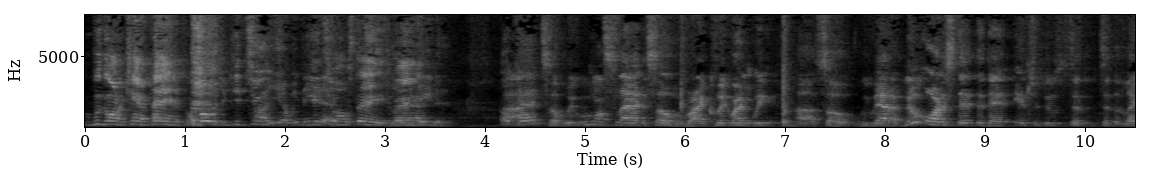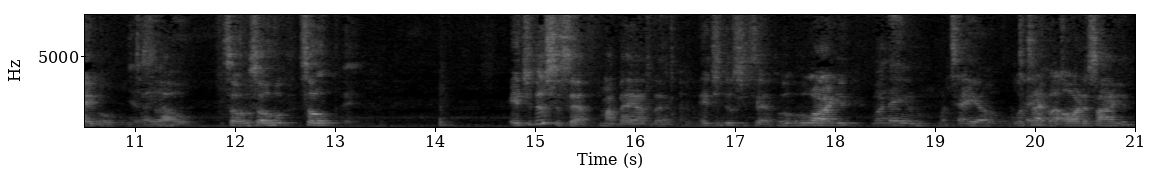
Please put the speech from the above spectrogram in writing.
we're going to campaign and promote to get you, Oh, yeah, we to need get that. you on stage, Yeah, man. We need it. Okay. right, so we, we're gonna slide this over right quick. Right, we uh, so we got a new artist that that, that introduced to to the label. Say, yo, So so so introduce yourself. My bad. but Introduce yourself. Who, who are you? My name Matteo. What Matteo type of artist are you?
